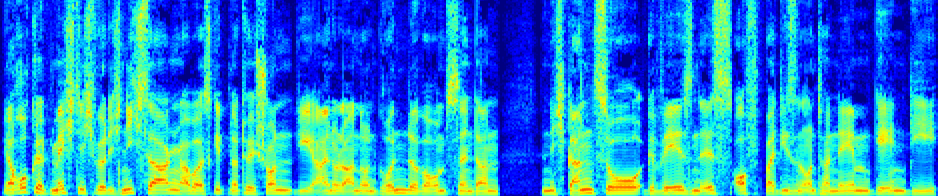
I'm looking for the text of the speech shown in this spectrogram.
Ja, ruckelt mächtig würde ich nicht sagen, aber es gibt natürlich schon die ein oder anderen Gründe, warum es denn dann nicht ganz so gewesen ist. Oft bei diesen Unternehmen gehen die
